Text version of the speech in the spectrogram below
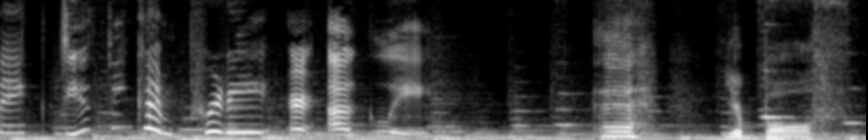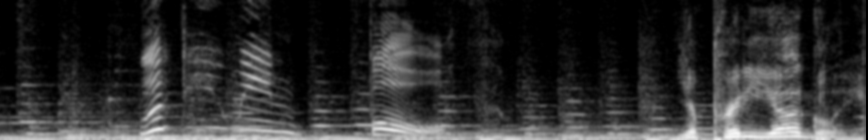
Sonic, do you think I'm pretty or ugly? Eh, you're both. What do you mean, both? You're pretty ugly.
